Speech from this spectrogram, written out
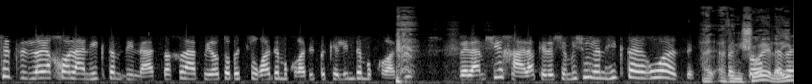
שלא יכול להנהיג את המדינה, צריך להפיל אותו בצורה דמוקרטית, בכלים דמוקרטיים, ולהמשיך הלאה כדי שמישהו ינהיג את האירוע הזה. אז אני שואל, האם-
